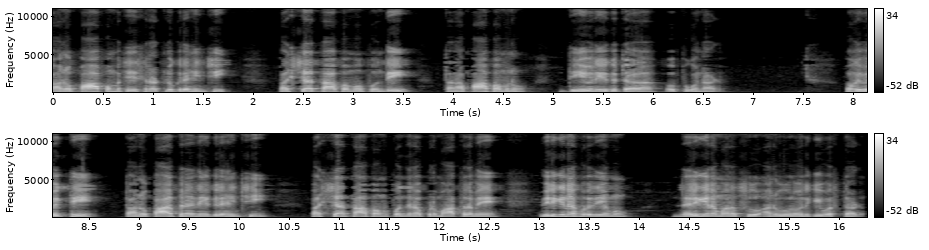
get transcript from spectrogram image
తాను పాపము చేసినట్లు గ్రహించి పశ్చాత్తాపము పొంది తన పాపమును దేవుని ఎదుట ఒప్పుకున్నాడు. ఒక వ్యక్తి తాను పాపినని గ్రహించి పశ్చాత్తాపము పొందినప్పుడు మాత్రమే విరిగిన హృదయము నలిగిన మనస్సు అనుభవంలోనికి వస్తాడు.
